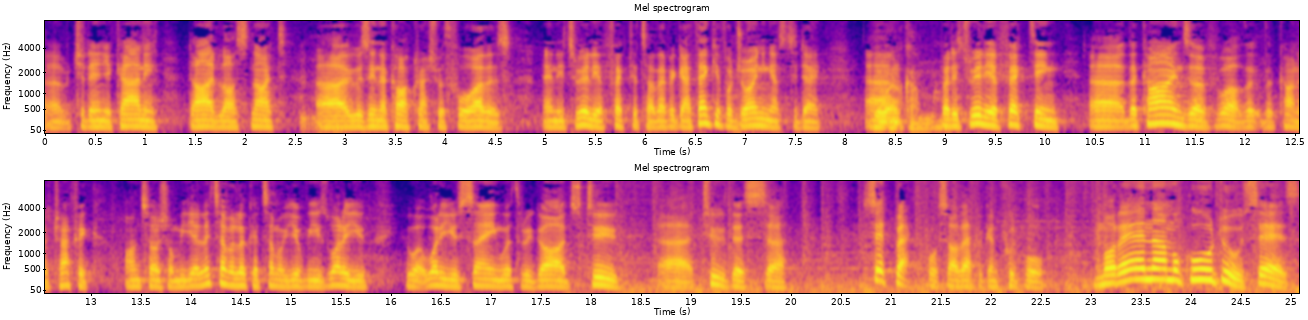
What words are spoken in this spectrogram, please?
Uh, Richard Henyekane died last night. Uh, he was in a car crash with four others and it's really affected South Africa. Thank you for joining us today. Um, You're welcome. But it's really affecting uh, the kinds of, well, the, the, kind of traffic on social media. Let's have a look at some of your views. What are you, what are you saying with regards to, uh, to this uh, setback for South African football Morena Mukutu says,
